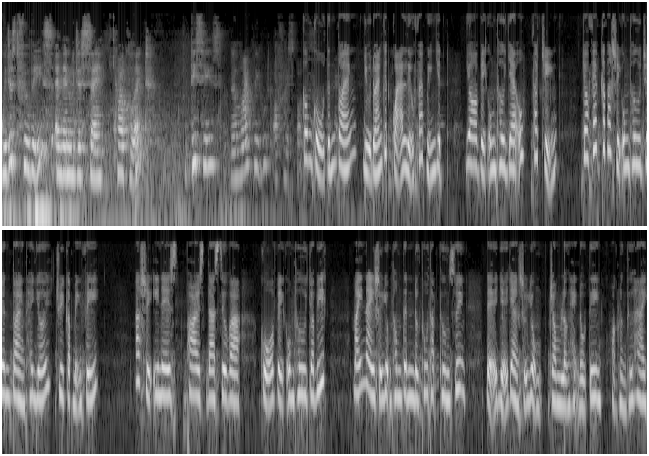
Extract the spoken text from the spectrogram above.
We just fill this and then we just say calculate. This is the likelihood of response. Công cụ tính toán dự đoán kết quả liệu pháp miễn dịch do Viện Ung thư da Úc phát triển, cho phép các bác sĩ ung thư trên toàn thế giới truy cập miễn phí. Bác sĩ Ines Pires da Silva của Viện Ung thư cho biết, máy này sử dụng thông tin được thu thập thường xuyên để dễ dàng sử dụng trong lần hẹn đầu tiên hoặc lần thứ hai.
